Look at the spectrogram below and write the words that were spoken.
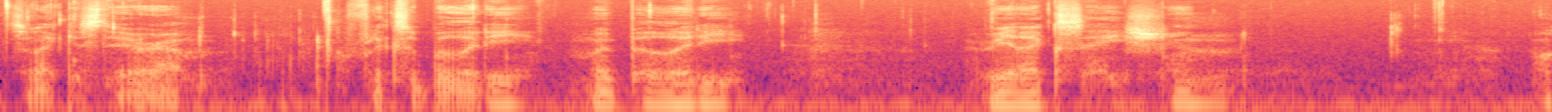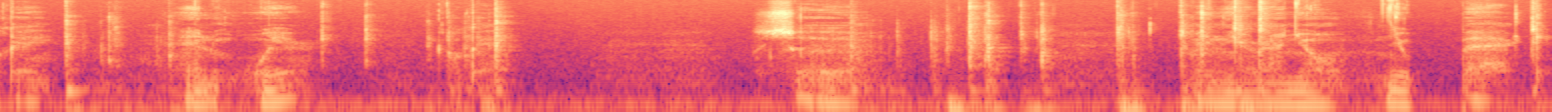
So, like, is there um, flexibility, mobility, relaxation? Okay, and where? Okay, so mainly around your your back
